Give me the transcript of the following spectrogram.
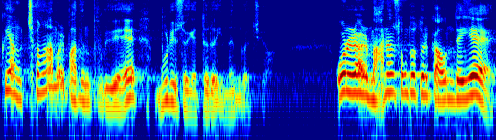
그냥 청함을 받은 부류의 무리 속에 들어 있는 거죠. 오늘날 많은 성도들 가운데에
